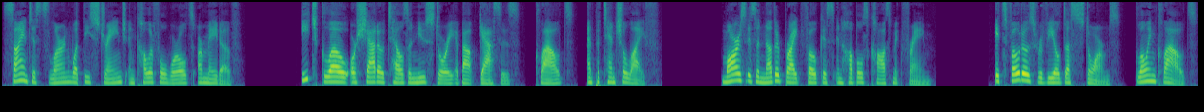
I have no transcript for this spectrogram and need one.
scientists learn what these strange and colorful worlds are made of. Each glow or shadow tells a new story about gases, clouds, and potential life. Mars is another bright focus in Hubble's cosmic frame. Its photos reveal dust storms, glowing clouds,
